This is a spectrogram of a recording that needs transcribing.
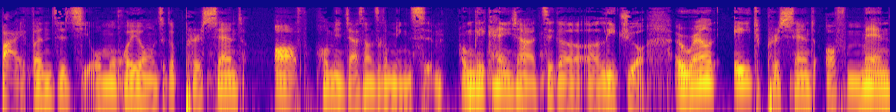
百分之几，我们会用这个 percent of 后面加上这个名词。我们可以看一下这个呃例句哦，Around eight percent of men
